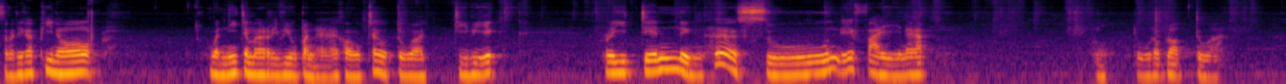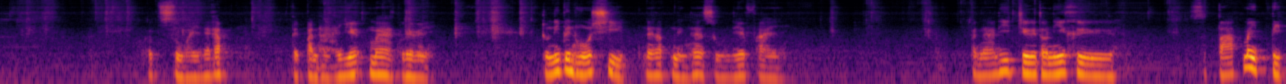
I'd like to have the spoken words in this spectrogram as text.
สวัสดีครับพี่น้อง วันนี้จะมารีวิวปัญหาของเจ้าตัว GPX Regen 150 Fi นะครับ ดูรอบๆตัวก็สวยนะครับ แต่ปัญหาเยอะมากเลย ตัวนี้เป็นหัวฉีดนะครับ 150 Fi ปัญหาที่เจอตอนนี้คือ สตาร์ทไม่ติด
